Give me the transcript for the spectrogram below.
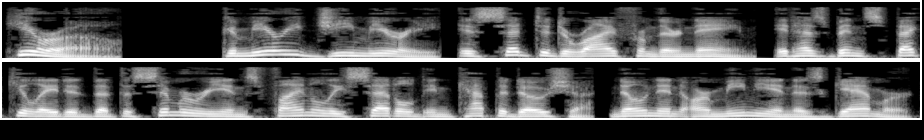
hero Gamiri G. Miri, is said to derive from their name. It has been speculated that the Cimmerians finally settled in Cappadocia, known in Armenian as Gamurk,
